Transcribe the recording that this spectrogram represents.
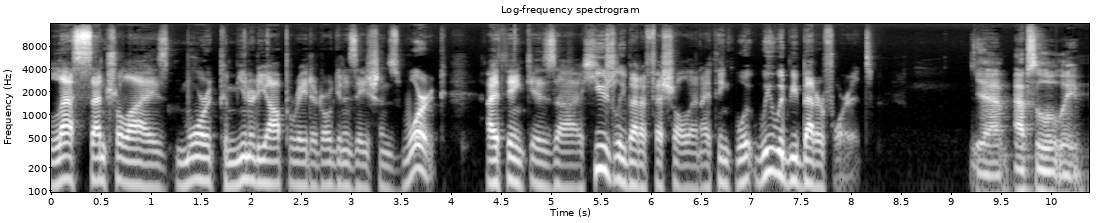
less centralized more community operated organizations work i think is uh, hugely beneficial and i think w- we would be better for it. Yeah absolutely.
